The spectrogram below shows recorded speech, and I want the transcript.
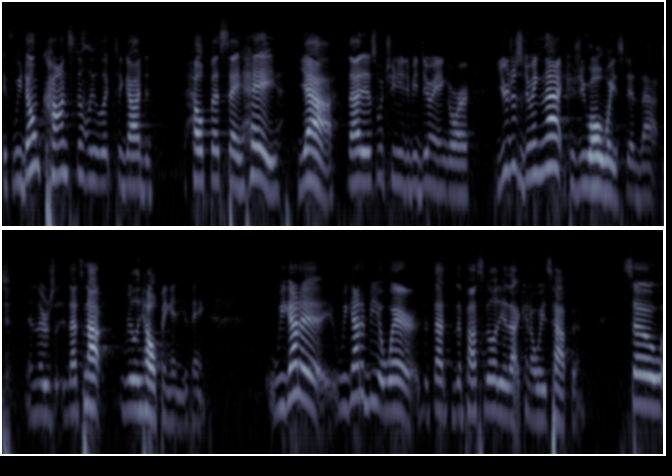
If we don't constantly look to God to help us say, hey, yeah, that is what you need to be doing, or you're just doing that because you always did that. And there's, that's not really helping anything. We gotta, we gotta be aware that, that the possibility of that can always happen. So,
